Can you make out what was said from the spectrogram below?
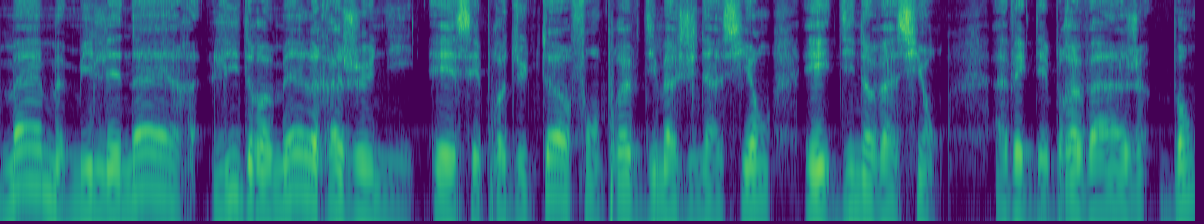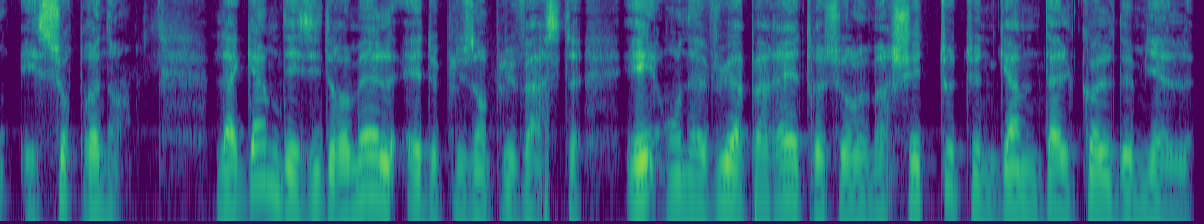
Même millénaire, l'hydromel rajeunit et ses producteurs font preuve d'imagination et d'innovation, avec des breuvages bons et surprenants. La gamme des hydromels est de plus en plus vaste et on a vu apparaître sur le marché toute une gamme d'alcool de miel,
